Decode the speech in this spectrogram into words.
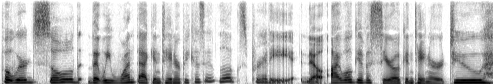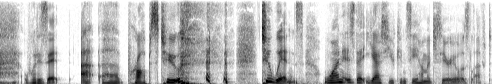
But we're sold that we want that container because it looks pretty. Now, I will give a cereal container to, what is it? Uh, uh, props to two wins. One is that yes, you can see how much cereal is left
